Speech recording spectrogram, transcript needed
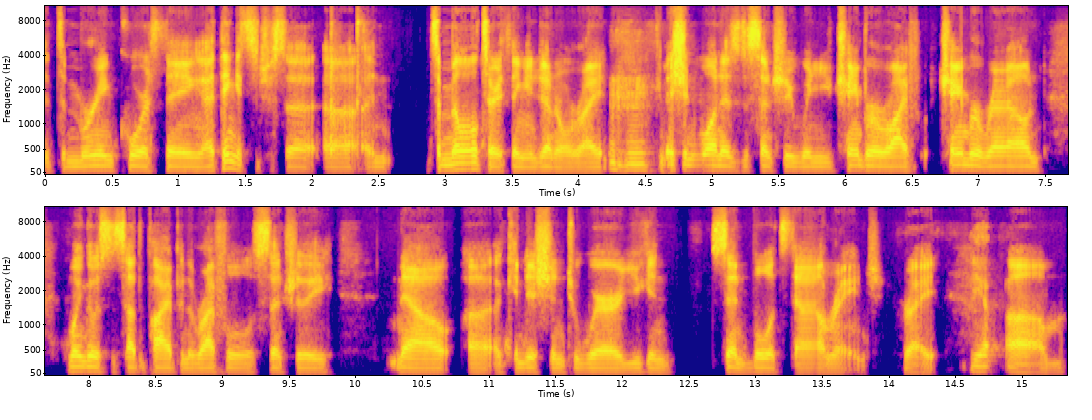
it's a marine corps thing i think it's just a, a an, it's a military thing in general right Mhm. condition one is essentially when you chamber a rifle chamber around one goes inside the pipe and the rifle is essentially now uh, a condition to where you can send bullets down range right? Yep. um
